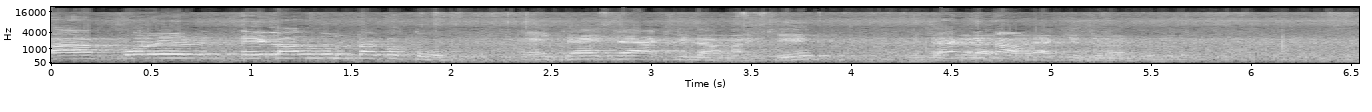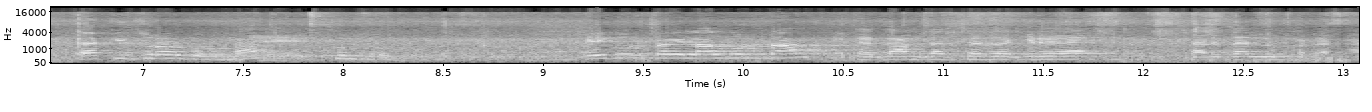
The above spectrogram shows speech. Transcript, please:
তারপরে এই লাল গরুটা কত? এইটা এটা একই দাম আর কি। এটা একই দাম? একই জোড়ার গরু। একই জোড়ার গরু না? সুন্দর। এই গরুটা এই লাল গরুটা? এটা দাম লাগিয়ে সাড়ে চার লক্ষ টাকা।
